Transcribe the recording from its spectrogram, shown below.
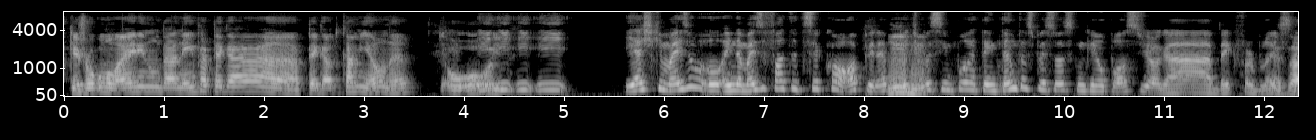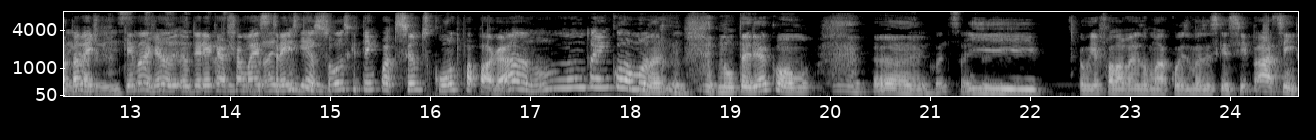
Porque jogo online não dá nem pra pegar, pegar do caminhão, né? Ou, ou- E, e, e, e- e acho que mais o, ainda mais o fato de ser co-op, né? Porque, Uhum. tipo assim, porra, tem tantas pessoas com quem eu posso jogar Back 4 Blood. Exatamente. Tá? E Porque imagina, eu teria que achar mais três ninguém. pessoas que tem 400 conto pra pagar, não, não tem como, né? Exatamente. Não teria como. Sem condições. né? Eu ia falar mais alguma coisa, mas eu esqueci. Ah, sim,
